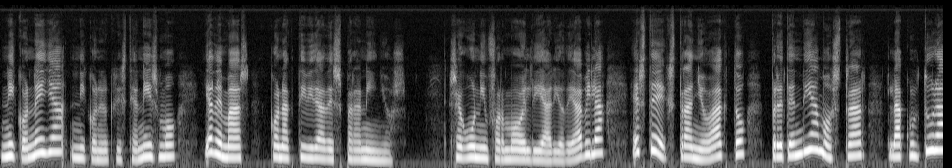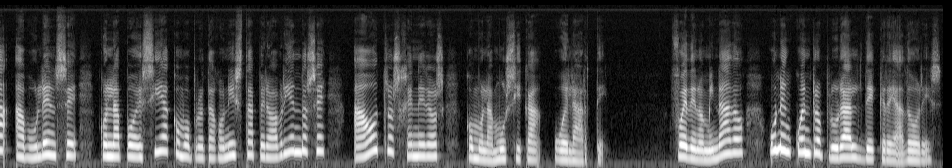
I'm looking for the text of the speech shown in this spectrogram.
ni con ella ni con el cristianismo y además con actividades para niños. Según informó el diario de Ávila, este extraño acto pretendía mostrar la cultura abulense con la poesía como protagonista, pero abriéndose a otros géneros como la música o el arte fue denominado un encuentro plural de creadores,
